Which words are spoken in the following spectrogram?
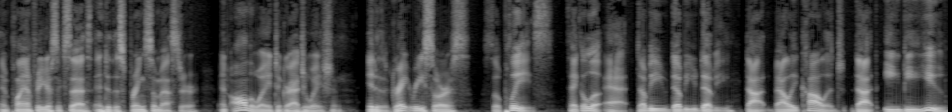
and plan for your success into the spring semester and all the way to graduation. It is a great resource, so please take a look at www.valleycollege.edu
